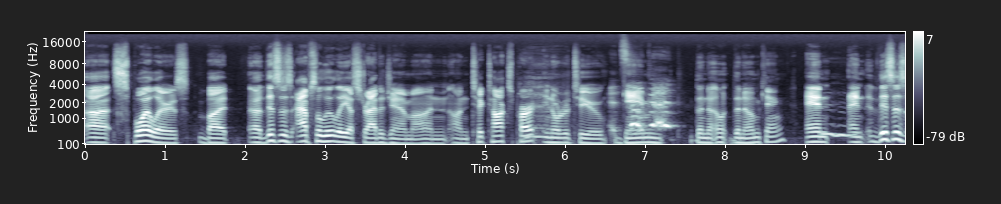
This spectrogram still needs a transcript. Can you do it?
uh, spoilers, but uh, this is absolutely a stratagem on on TikTok's part in order to game so the no- the Gnome King. And and this is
